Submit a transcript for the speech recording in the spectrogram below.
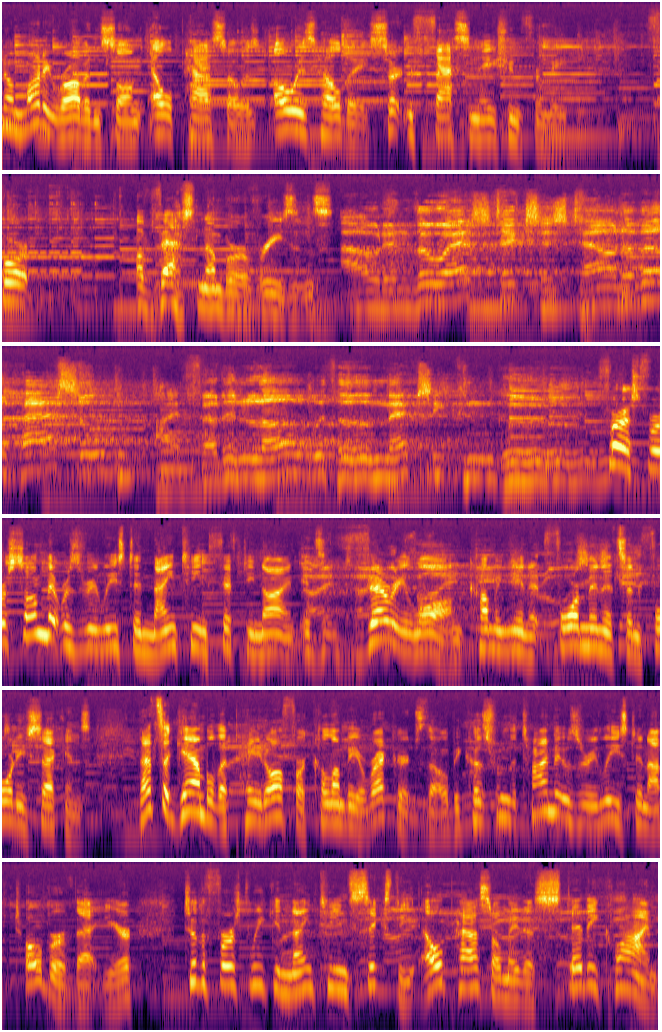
know, Marty Robbins' song El Paso has always held a certain fascination for me for a vast number of reasons. Out in the West Texas town of El Paso, I fell in love with a Mexican girl. First, for a song that was released in 1959, it's very long, coming in at 4 minutes and 40 seconds. That's a gamble that paid off for Columbia Records, though, because from the time it was released in October of that year to the first week in 1960, El Paso made a steady climb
